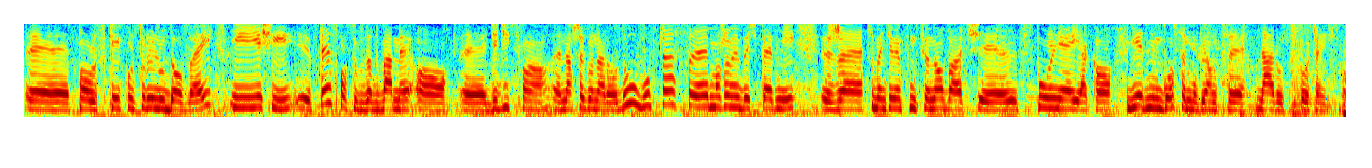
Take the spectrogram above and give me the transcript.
e, polskiej, kultury ludowej i jeśli w ten sposób zadbamy o e, dziedzictwo naszego narodu, wówczas e, możemy być pewni, że będziemy funkcjonować wspólnie jako jednym głosem mówiący naród, społeczeństwo.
